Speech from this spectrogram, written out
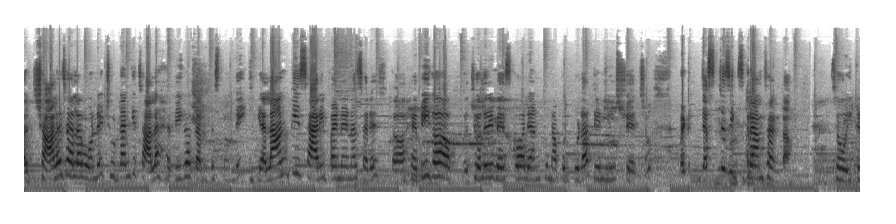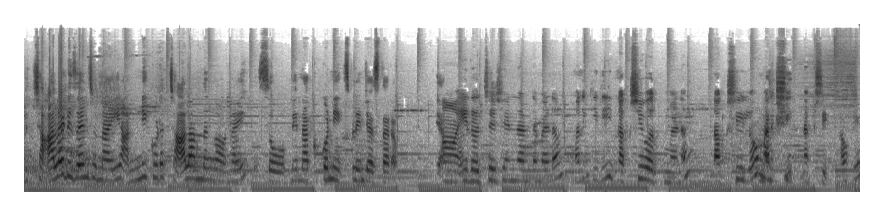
చాలా చాలా బాగున్నాయి. చూడడానికి చాలా హెవీగా కనిపిస్తుంది. ఎలాంటి శారీ పైన అయినా సరే హెవీగా జ్యువెలరీ వేసుకోవాలి అనుకున్నప్పుడు కూడా దీన్ని యూజ్ చేయొచ్చు. బట్ జస్ట్ సిక్స్ గ్రామ్స్ అంట. సో ఇక్కడ చాలా డిజైన్స్ ఉన్నాయి. అన్నీ కూడా చాలా అందంగా ఉన్నాయి. సో మీరు నాకు కొన్ని ఎక్స్ప్లెయిన్ చేస్తారా? ఇది వచ్చేసి ఏంటంటే మేడం మనకి ఇది నక్షి వర్క్ మేడం. నక్షిలో మనకి నక్షి. ఓకే?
